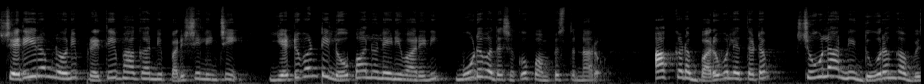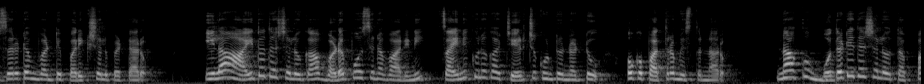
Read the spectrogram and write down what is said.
శరీరంలోని ప్రతి భాగాన్ని పరిశీలించి ఎటువంటి లోపాలు లేని వారిని మూడవ దశకు పంపిస్తున్నారు. అక్కడ బరువులెత్తటం శూలాన్ని దూరంగా విసరటం వంటి పరీక్షలు పెట్టారు. ఇలా ఐదు దశలుగా వడపోసిన వారిని సైనికులుగా చేర్చుకుంటున్నట్టు ఒక పత్రం ఇస్తున్నారు. నాకు మొదటి దశలో తప్ప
